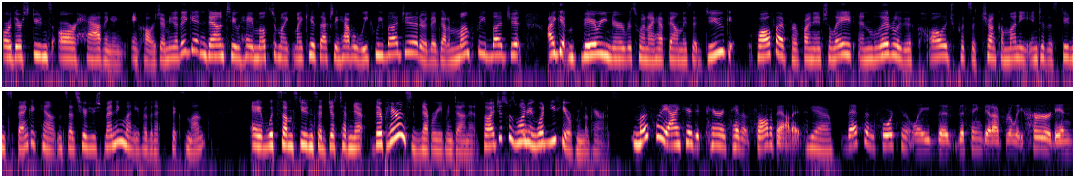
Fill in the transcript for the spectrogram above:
or their students are having in, in college? I mean, are they getting down to hey, most of my, my kids actually have a weekly budget or they've got a monthly budget? I get very nervous when I have families that do get, qualify for financial aid and literally the college puts a chunk of money into the student's bank account and says, here's your spending money for the next six months uh, with some students that just have ne- their parents have never even done it. So I just was wondering, what do you hear from the parents? Mostly, I hear that parents haven't thought about it. Yeah, that's unfortunately the the thing that I've really heard, and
